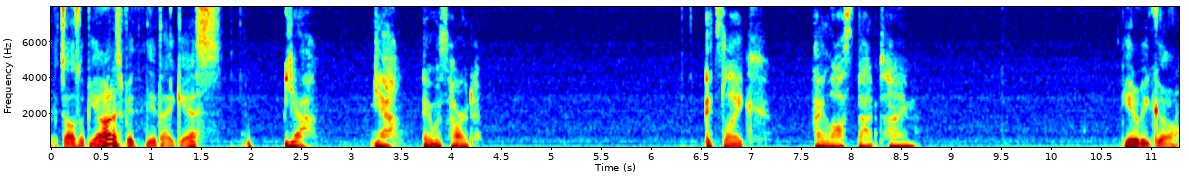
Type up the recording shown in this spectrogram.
let's also be honest with it, I guess. Yeah, yeah, it was hard. It's like I lost that time. Here we go.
